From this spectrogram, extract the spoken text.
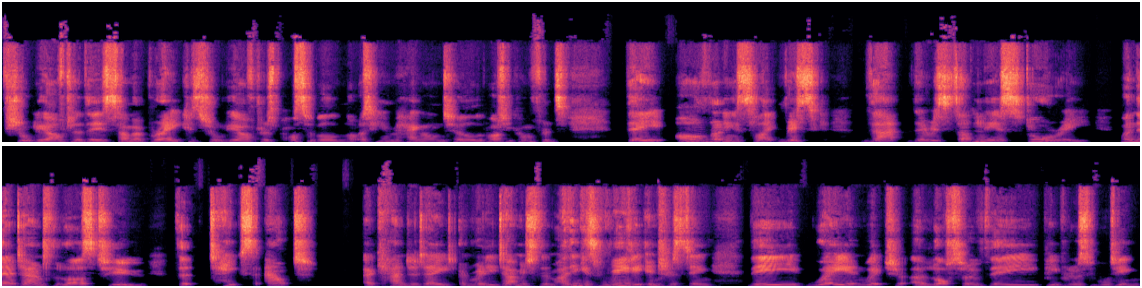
shortly after the summer break, as shortly after as possible, not letting him hang on till the party conference, they are running a slight risk that there is suddenly a story when they're down to the last two that takes out a candidate and really damage them. I think it's really interesting the way in which a lot of the people who are supporting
